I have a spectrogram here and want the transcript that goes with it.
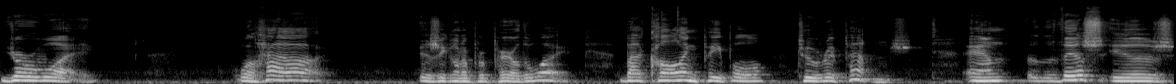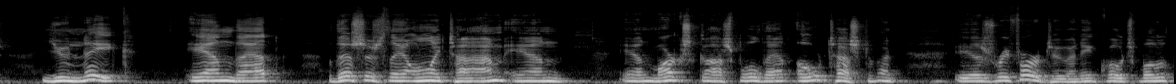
your way. Well, how is he going to prepare the way? By calling people to repentance. And this is unique in that this is the only time in, in Mark's gospel that Old Testament is referred to. And he quotes both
